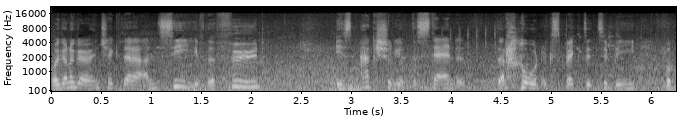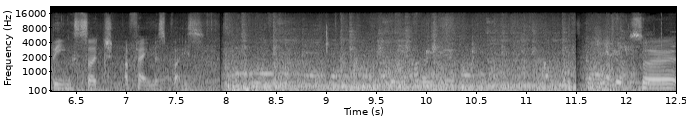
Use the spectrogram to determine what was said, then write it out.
we're gonna go and check that out and see if the food is actually of the standard that I would expect it to be for being such a famous place. So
